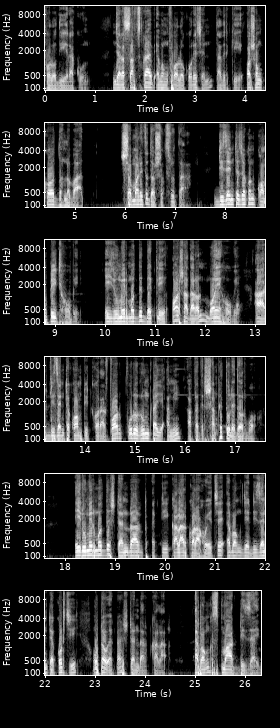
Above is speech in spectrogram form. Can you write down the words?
ফলো দিয়ে রাখুন। যারা সাবস্ক্রাইব এবং ফলো করেছেন, তাদেরকে অসংখ্য ধন্যবাদ। সম্মানিত দর্শক শ্রোতা, ডিজাইনটা যখন কমপ্লিট হবে, এই রুমের মধ্যে দেখলে অসাধারণ মনে হবে। আর ডিজাইনটা কমপ্লিট করার পর পুরো রুমটাই আমি আপনাদের সামনে তুলে ধরব। এই রুমের মধ্যে স্ট্যান্ডার্ড একটি কালার করা হয়েছে এবং যে ডিজাইনটা করছি, ওটাও একটা স্ট্যান্ডার্ড কালার এবং স্মার্ট ডিজাইন।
